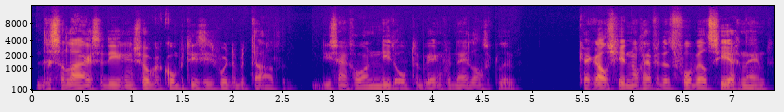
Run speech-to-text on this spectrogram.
de salarissen die er in zulke competities worden betaald. Die zijn gewoon niet op te brengen voor de Nederlandse club. Kijk, als je nog even dat voorbeeld Sier neemt.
